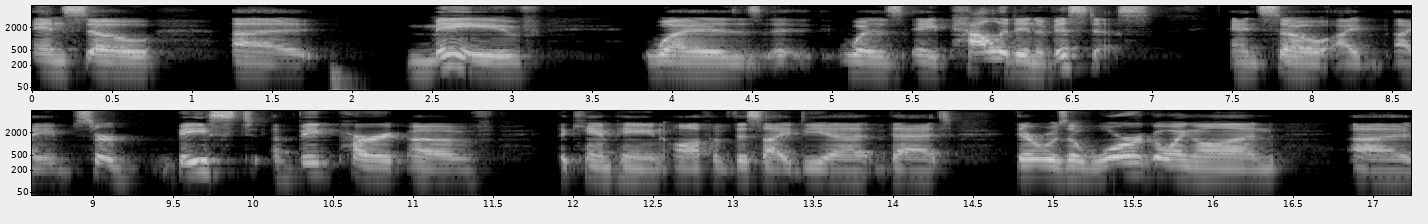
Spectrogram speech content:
And so uh, Maeve was was a paladin of Istus. And so I I sort of based a big part of the campaign off of this idea that there was a war going on uh,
